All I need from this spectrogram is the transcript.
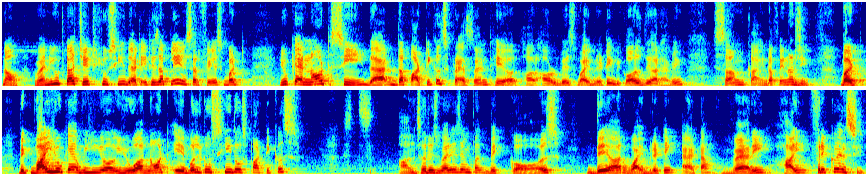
Now when you touch it you see that it is a plane surface but you cannot see that the particles present here are always vibrating because they are having some kind of energy. But why you can uh, you are not able to see those particles? Answer is very simple. Because they are vibrating at a very high frequency.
